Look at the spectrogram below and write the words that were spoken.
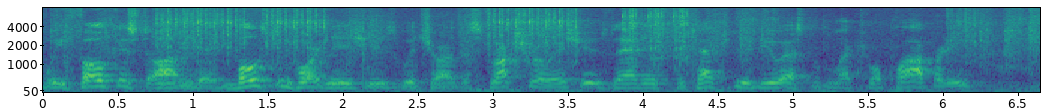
We focused on the most important issues, which are the structural issues, that is protection of U.S. intellectual property, the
